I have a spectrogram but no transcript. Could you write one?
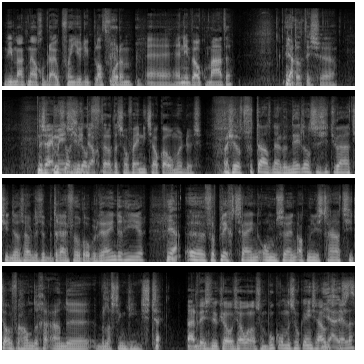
Wie maakt nou gebruik van jullie platform en in welke mate? Ja, ja. dat is. Er zijn dus mensen die dat, dachten dat het zover niet zou komen. Dus. Als je dat vertaalt naar de Nederlandse situatie, dan zou dus het bedrijf van Robert Reinder hier ja. uh, verplicht zijn om zijn administratie te overhandigen aan de Belastingdienst. Ja. Nou, dat is natuurlijk sowieso wel als een boekonderzoek in zou stellen.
